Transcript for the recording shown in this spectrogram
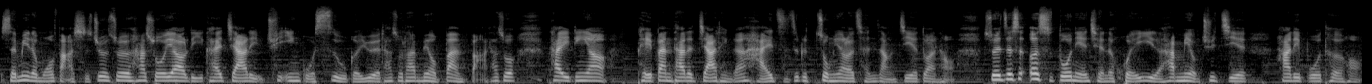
神秘的魔法师》，就是说他说要离开家里去英国四五个月，他说他没有办法，他说他一定要陪伴他的家庭跟孩子这个重要的成长阶段，哈，所以这是二十多年前的回忆了，他没有去接《哈利波特》哈，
